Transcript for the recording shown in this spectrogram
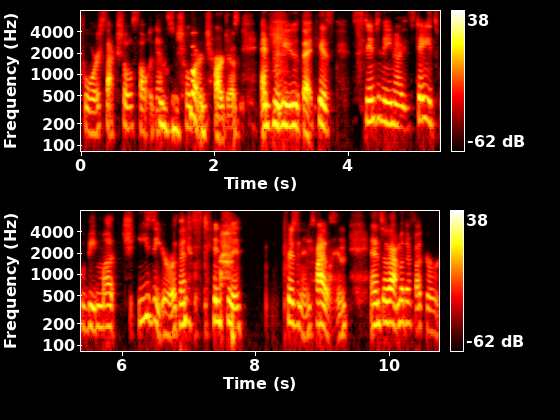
for sexual assault against Of children charges. And he knew that his stint in the United States would be much easier than a stint in a prison in Thailand. And so that motherfucker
